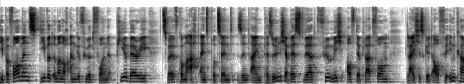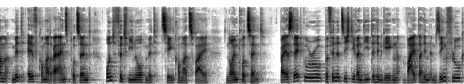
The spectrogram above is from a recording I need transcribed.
Die Performance, die wird immer noch angeführt von Peerberry. 12,81% sind ein persönlicher Bestwert für mich auf der Plattform. Gleiches gilt auch für Income mit 11,31% und für Twino mit 10,29%. Bei Estate Guru befindet sich die Rendite hingegen weiterhin im Sinkflug.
